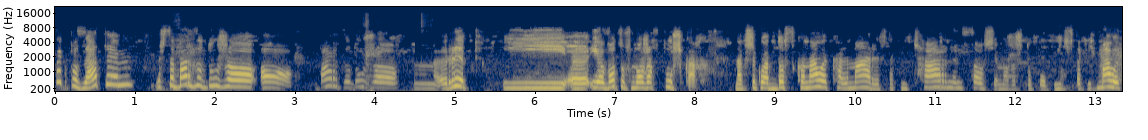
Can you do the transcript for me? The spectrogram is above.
Tak poza tym, wiesz co, bardzo dużo, o, bardzo dużo mm, ryb i, e, i owoców morza w puszkach. Na przykład doskonałe kalmary w takim czarnym sosie możesz tu kupić, w takich małych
